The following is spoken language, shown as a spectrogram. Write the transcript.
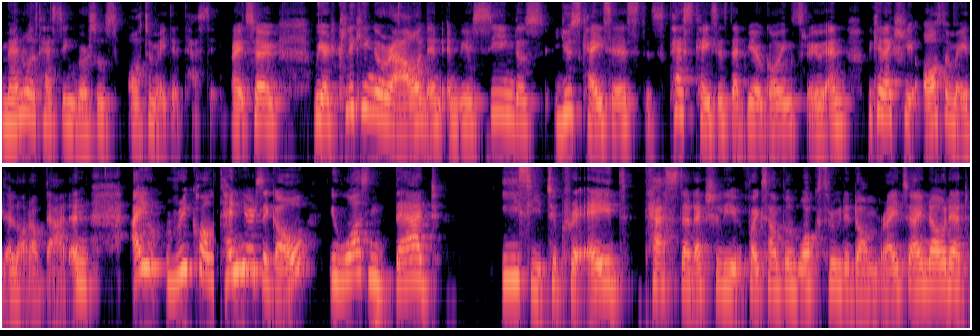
manual testing versus automated testing right so we are clicking around and, and we are seeing those use cases those test cases that we are going through and we can actually automate a lot of that and i recall 10 years ago it wasn't that easy to create tests that actually, for example, walk through the DOM, right? So I know that,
